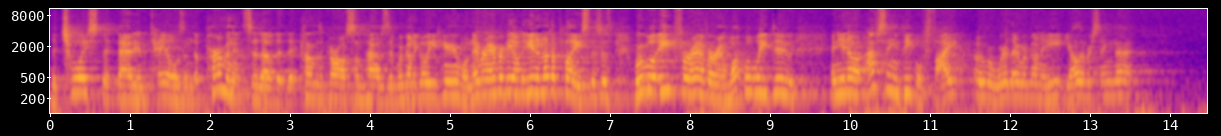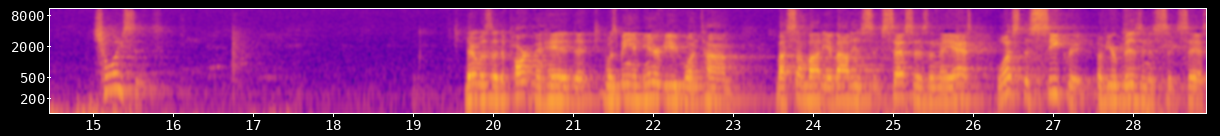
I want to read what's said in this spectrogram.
the choice that that entails and the permanence of it that comes across sometimes that we're going to go eat here and we'll never ever be able to eat another place. This is where we'll eat forever and what will we do? And you know, I've seen people fight over where they were going to eat. Y'all ever seen that? Choices. There was a department head that was being interviewed one time by somebody about his successes, and they asked, What's the secret of your business success?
